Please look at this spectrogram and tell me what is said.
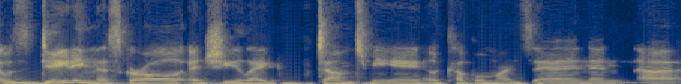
I, was dating this girl and she like dumped me a couple months in, and uh,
